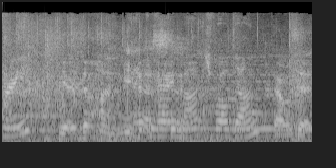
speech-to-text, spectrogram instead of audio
Free? You're done. Thank you very much. Well done. That was it.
